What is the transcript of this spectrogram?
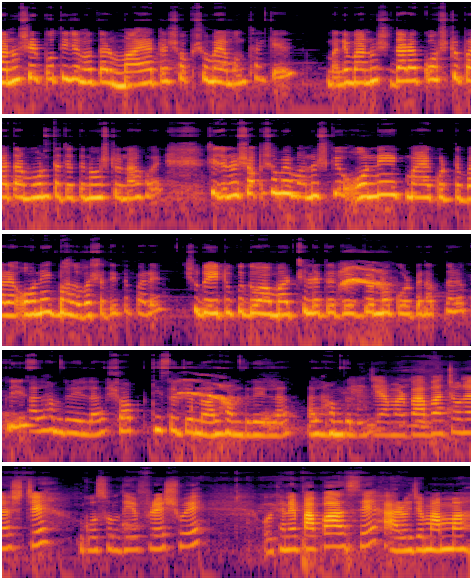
মানুষের প্রতি যেন তার মায়াটা সবসময় এমন থাকে। মানে মানুষ দ্বারা কষ্ট পায় তার মনটা যাতে নষ্ট না হয়। সেজন্য সবসময় মানুষকে অনেক মায়া করতে পারে অনেক ভালোবাসা দিতে পারে। শুধু এইটুকু দোয়া আমার ছেলেদের জন্য করবেন আপনারা প্লিজ আলহামদুলিল্লাহ সব কিছুর জন্য আলহামদুলিল্লাহ আলহামদুলিল্লাহ। যে আমার বাবা চলে আসছে গোসল দিয়ে ফ্রেশ হয়ে ওইখানে পাপা আছে আর ওই যে মাম্মা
